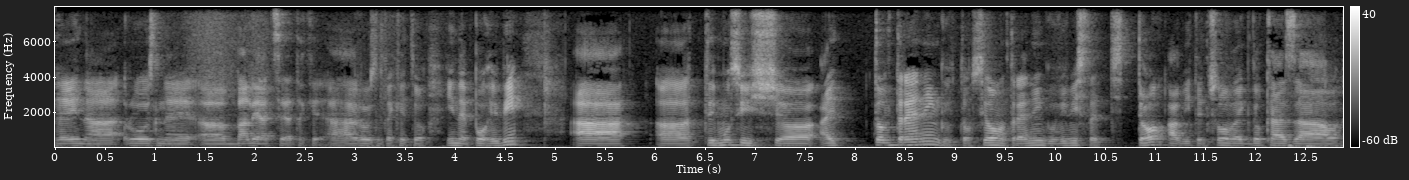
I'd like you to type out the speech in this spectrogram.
hej, na rôzne uh, baliace a, také, a rôzne takéto iné pohyby. A ty musíš uh, aj v tom tréningu, v tom silovom tréningu vymysleť to, aby ten človek dokázal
